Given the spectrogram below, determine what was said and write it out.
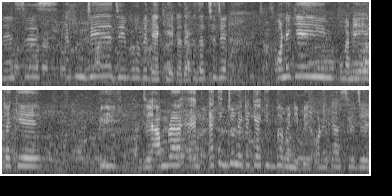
মেসেজ এখন যে যেভাবে দেখে এটা দেখা যাচ্ছে যে অনেকেই মানে এটাকে যে আমরা এক- এক একজন এটাকে এক একভাবে নিবে। অনেকে আছে যে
